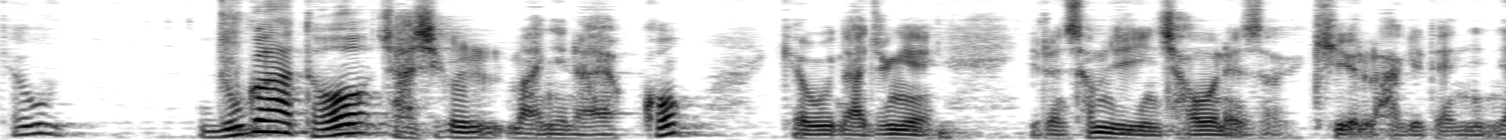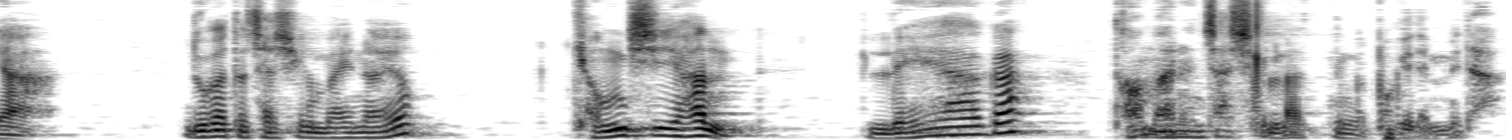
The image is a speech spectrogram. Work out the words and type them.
결국 누가 더 자식을 많이 낳았고 결국 나중에 이런 섬지인 차원에서 기여를 하게 됐느냐? 누가 더 자식을 많이 낳아요? 경시한 레아가 더 많은 자식을 낳는 걸 보게 됩니다.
